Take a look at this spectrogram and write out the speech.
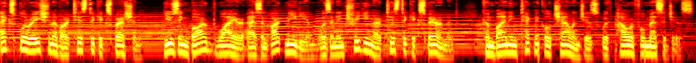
Exploration of artistic expression, using barbed wire as an art medium was an intriguing artistic experiment, combining technical challenges with powerful messages.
